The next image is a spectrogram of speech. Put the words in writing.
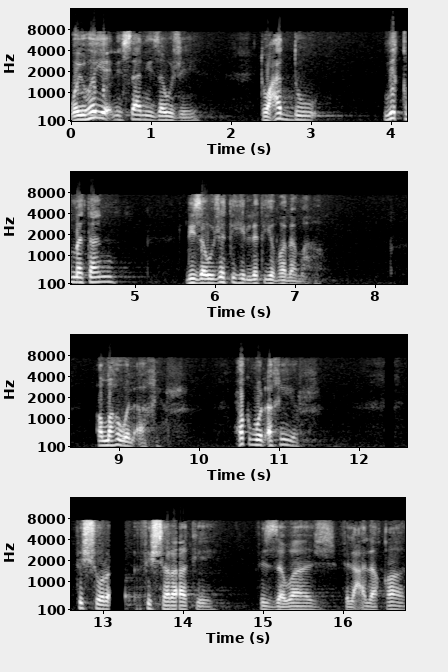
ويهيئ للثاني زوجة تعد نقمة لزوجته التي ظلمها. الله هو الآخر. حكمه الأخير في, في الشراكة في الزواج في العلاقات.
